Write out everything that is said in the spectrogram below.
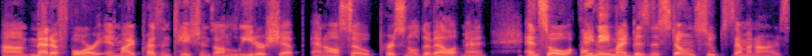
um, metaphor in my presentations on leadership and also personal development. And so I named my business Stone Soup Seminars.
